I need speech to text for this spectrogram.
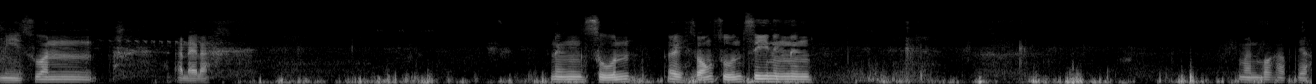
นนี้ส่วนอันไหนล่ะหนึ่งศูนย์เฮ้ยสองศูนย์สี่หนึ่งหนึ่งมันบ่ครับ เดี๋ยว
